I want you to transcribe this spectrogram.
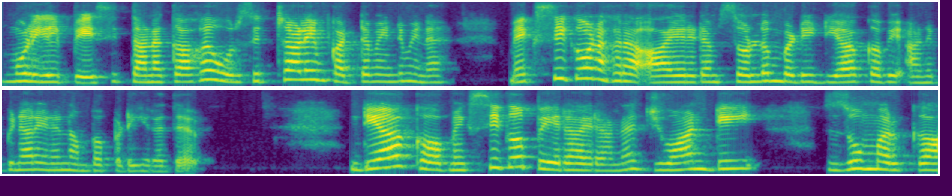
மொழியில் பேசி தனக்காக ஒரு சிற்றாலயம் கட்ட வேண்டும் என மெக்சிகோ நகர ஆயரிடம் சொல்லும்படி டியாகோவை அனுப்பினார் என நம்பப்படுகிறது. டியாகோ மெக்சிகோ பேராயரான ஜுவான் டி ஜூமர்கா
